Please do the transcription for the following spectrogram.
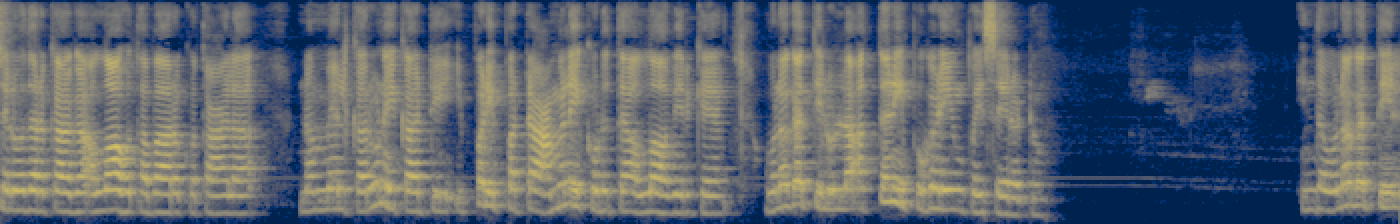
செல்வதற்காக அல்லாஹு தபாரக்கு தாலா நம்மேல் கருணை காட்டி இப்படிப்பட்ட அமலை கொடுத்த அல்லாஹிற்கு உலகத்தில் உள்ள அத்தனை புகழையும் போய் சேரட்டும். இந்த உலகத்தில்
